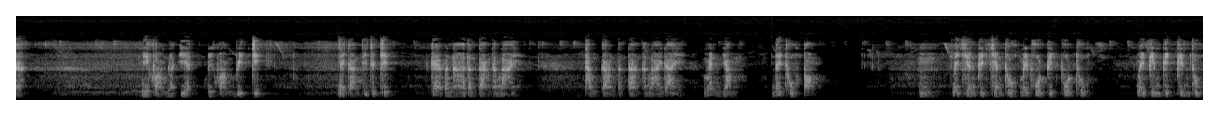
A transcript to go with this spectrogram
นะมีความละเอียดมีความวิจิต ในการที่จะคิด แก้ปัญหาต่างๆ ทั้งหลายทำการต่างๆ ทั้งหลายได้ แม่นยำได้ถูกต้อง อืม ไม่เขียนผิดเขียนถูก ไม่พูดผิดพูดถูก ไม่พิมพ์ผิดพิมพ์ถูก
